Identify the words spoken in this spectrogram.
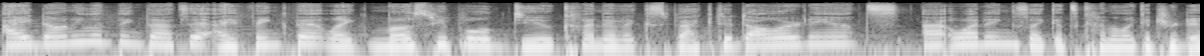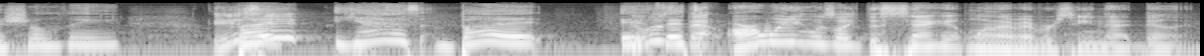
I don't even think that's it. I think that like most people do kind of expect a dollar dance at weddings. Like it's kind of like a traditional thing. Is but, it? Yes, but It was that our wedding was like the second one I've ever seen that done.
